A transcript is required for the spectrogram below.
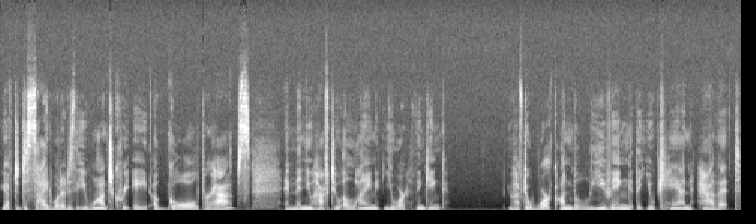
You have to decide what it is that you want, create a goal, perhaps, and then you have to align your thinking. You have to work on believing that you can have it.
